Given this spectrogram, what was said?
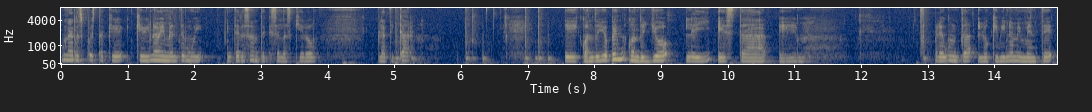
una respuesta que, que vino a mi mente muy interesante, que se las quiero platicar. Eh, cuando, yo, cuando yo leí esta em, pregunta, lo que vino a mi mente,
